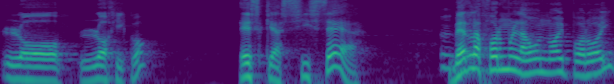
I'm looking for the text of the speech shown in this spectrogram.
lo lógico es que así sea. Ver la Fórmula 1 hoy por hoy,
